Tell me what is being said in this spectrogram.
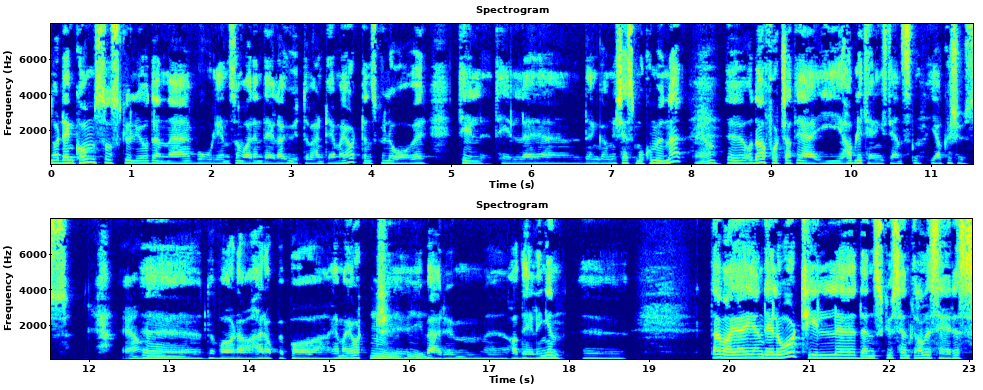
når den kom, så skulle jo denne boligen som var en del av uteverntemaet gjort, den skulle over til, til eh, den gangen Skedsmo kommune. Ja. Eh, og da fortsatte jeg i habiliteringstjenesten i Akershus. ja. Eh, det var da her oppe på Emma Hjort i, i Bærum-avdelingen. Eh, der var jeg i en del år til eh, den skulle sentraliseres.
